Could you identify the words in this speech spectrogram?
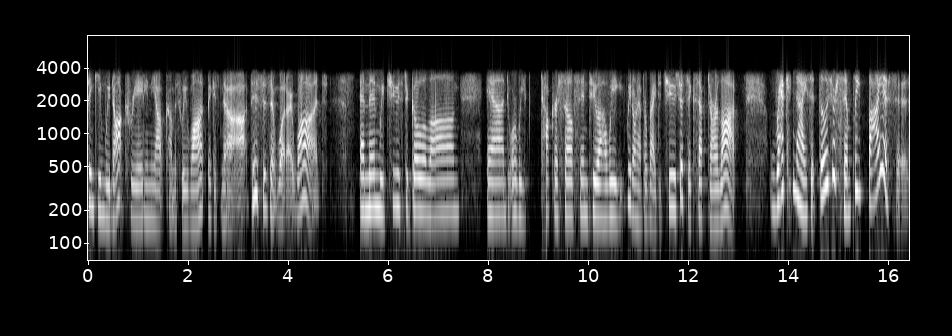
thinking we're not creating the outcomes we want because, nah, this isn't what I want, and then we choose to go along and, or we talk ourselves into, oh, we, we don't have a right to choose, just accept our lot recognize that those are simply biases.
